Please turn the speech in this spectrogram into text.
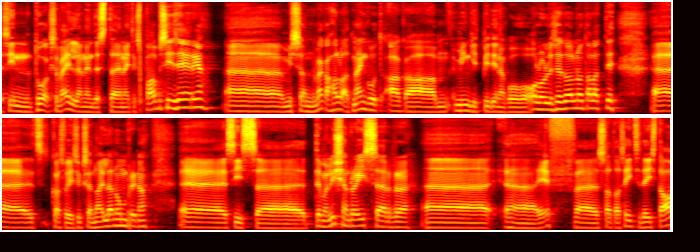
siin tuuakse välja nendest näiteks Pubsi seeria, mis on väga halvad mängud, aga mingit pidi nagu olulised olnud alati. kasvõi sihukese naljanumbrina, siis Demolition Racer, F sada seitseteist A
